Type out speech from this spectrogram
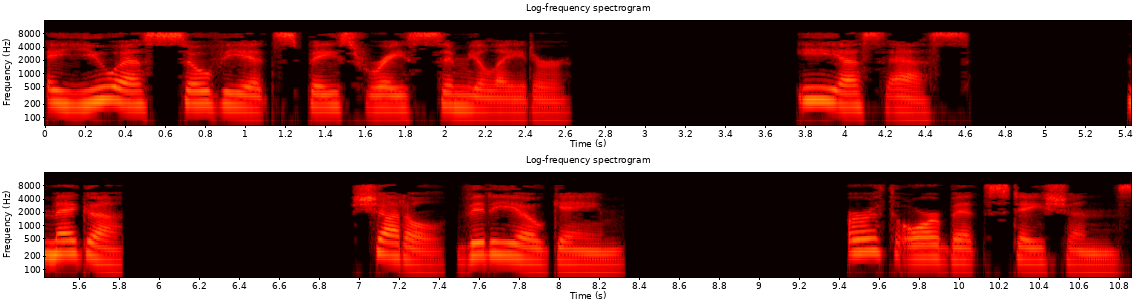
a U.S.-Soviet space race simulator ESS Mega Shuttle video game. Earth orbit stations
